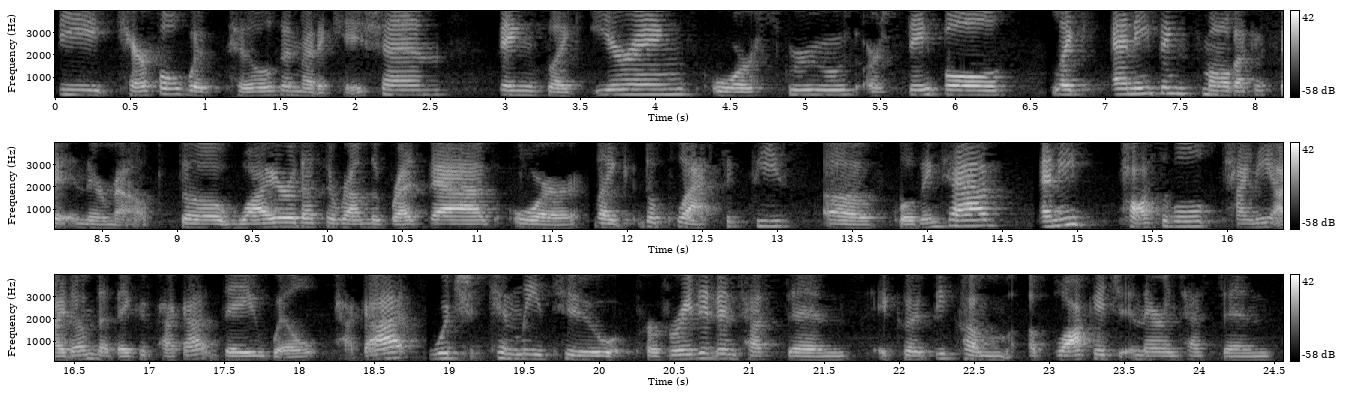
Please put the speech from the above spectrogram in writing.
Be careful with pills and medication, things like earrings or screws or staples like anything small that could fit in their mouth. The wire that's around the bread bag or like the plastic piece of clothing tags. Any possible tiny item that they could peck at, they will peck at, which can lead to perforated intestines. It could become a blockage in their intestines.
